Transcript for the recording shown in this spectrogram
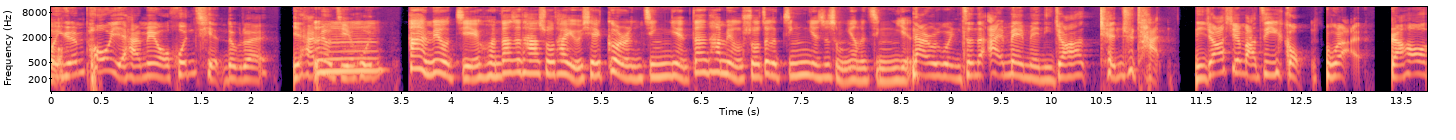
我们原 po 也还没有婚前，对不对？也还没有结婚，嗯，他还没有结婚，但是他说他有一些个人经验，但是他没有说这个经验是什么样的经验。那如果你真的爱妹妹，你就要前去谈，你就要先把自己拱出来，然后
